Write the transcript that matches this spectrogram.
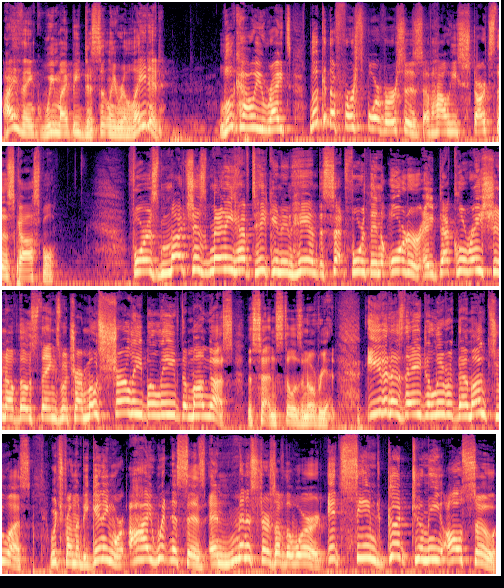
I think we might be distantly related. Look how he writes. Look at the first four verses of how he starts this gospel. For as much as many have taken in hand to set forth in order a declaration of those things which are most surely believed among us, the sentence still isn't over yet, even as they delivered them unto us, which from the beginning were eyewitnesses and ministers of the word, it seemed good to me also,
